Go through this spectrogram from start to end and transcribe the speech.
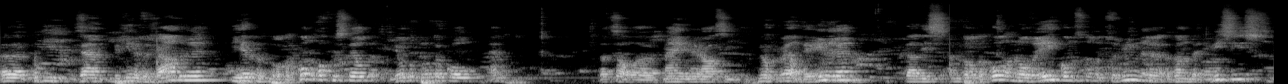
Uh, die zijn beginnen vergaderen. Die hebben een protocol opgesteld, het Kyoto-protocol. Dat zal uh, mijn generatie nog wel herinneren. Dat is een protocol, een overeenkomst tot het verminderen van de emissies.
